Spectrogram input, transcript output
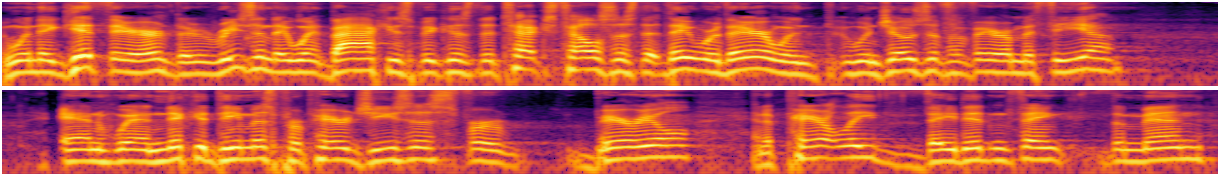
And when they get there, the reason they went back is because the text tells us that they were there when, when Joseph of Arimathea and when Nicodemus prepared Jesus for burial. And apparently they didn't think the men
